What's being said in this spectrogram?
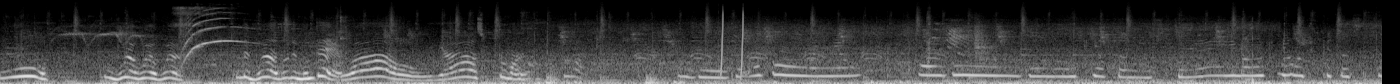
오, 어, 뭐야, 뭐야, 뭐야. 너네 뭐야, 너네 뭔데? 와우, 야, 속도 봐. 아이고, 아이고, 안녕. 아이고, 너무 귀엽다, 너 진짜. 에이, 너무 귀여워 죽겠다, 진짜.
